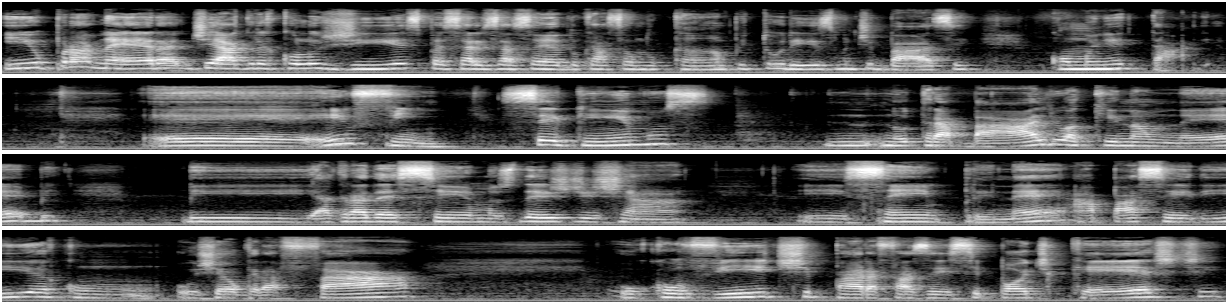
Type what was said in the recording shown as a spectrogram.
e o Pronera de Agroecologia, especialização em Educação do Campo e Turismo de base comunitária. É, enfim, seguimos no trabalho aqui na UNEB, e agradecemos desde já e sempre, né, a parceria com o Geografar, o convite para fazer esse podcast.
